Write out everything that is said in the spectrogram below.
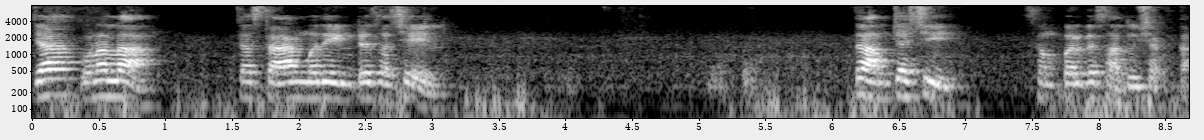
ज्या कोणाला त्या स्थळांमध्ये इंटरेस्ट असेल तर आमच्याशी संपर्क साधू शकता.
